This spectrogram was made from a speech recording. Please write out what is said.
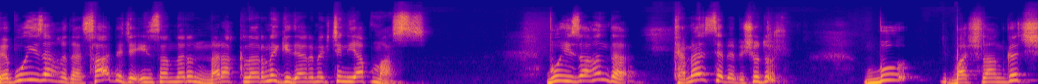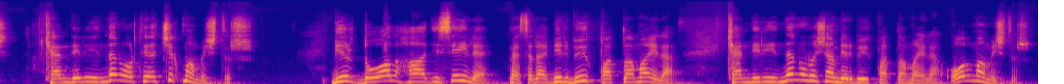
ve bu izahı da sadece insanların meraklarını gidermek için yapmaz. Bu izahın da temel sebebi şudur. Bu başlangıç kendiliğinden ortaya çıkmamıştır. Bir doğal hadiseyle mesela bir büyük patlamayla kendiliğinden oluşan bir büyük patlamayla olmamıştır.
